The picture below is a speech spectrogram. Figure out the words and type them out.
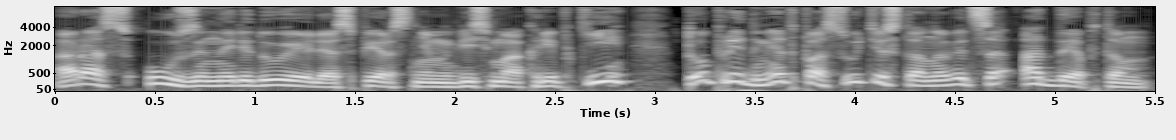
А раз узы на редуэля с перстнем весьма крепки, то предмет по сути становится адептом.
